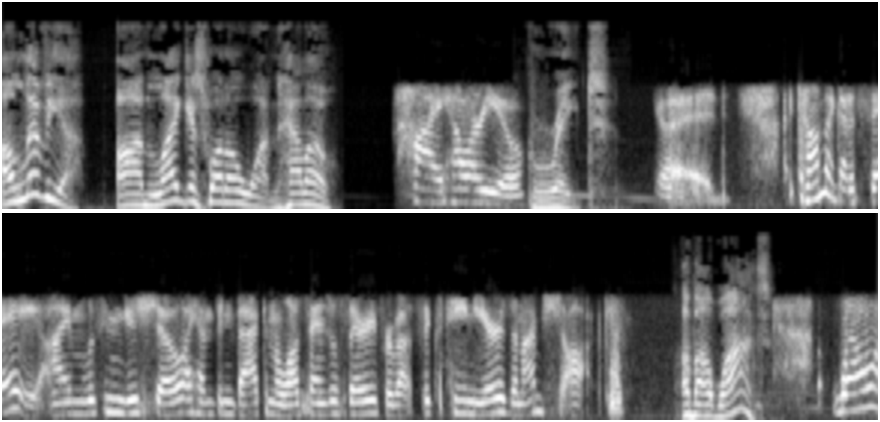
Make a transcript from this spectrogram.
Olivia on Leykis 101. Hello. Hi, how are you? Great. Good. Tom, I got to say, I'm listening to your show. I haven't been back in the Los Angeles area for about 16 years, and I'm shocked. About what? Well,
